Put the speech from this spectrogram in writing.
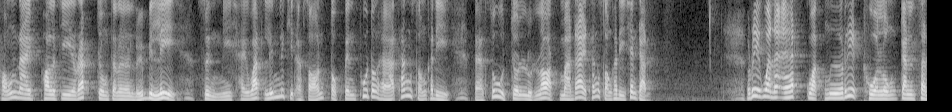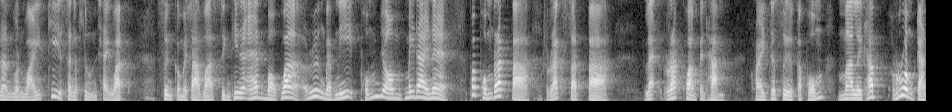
ของนายพลจีรักจงเจริญหรือบิลลี่ ซึ่งมีชัยวัฒน์ลิ้มลิขิตอักษรตกเป็นผู้ต้องหาทั้งสองคดี แต่สู้จนหลุดรอดมาได้ทั้งสองคดีเช่นกัน เรียกว่านาแอดกวักมือเรียกทัวร์ลงกันสนั่นวันไหวที่สนับสนุนชัยวัฒน์ซึ่งก็ไม่ทราบว่าสิ่งที่นาแอดบอกว่าเรื่องแบบนี้ผมยอมไม่ได้แน่ เพราะผมรักป่า รักสัตว์ป่า และรักความเป็นธรรม ใครจะเสือกกับผมมาเลยครับ ร่วมกัน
